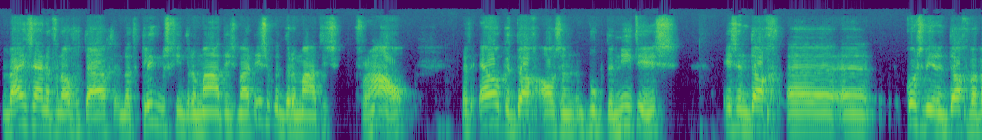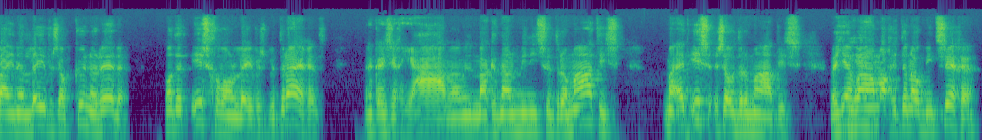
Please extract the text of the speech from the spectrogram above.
wij zijn ervan overtuigd, en dat klinkt misschien dramatisch, maar het is ook een dramatisch verhaal, dat elke dag als een boek er niet is, is een dag, uh, uh, kost weer een dag waarbij je een leven zou kunnen redden. Want het is gewoon levensbedreigend. En dan kan je zeggen, ja, maar maak het nou niet zo dramatisch. Maar het is zo dramatisch. Weet je, en waarom mag je het dan ook niet zeggen?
